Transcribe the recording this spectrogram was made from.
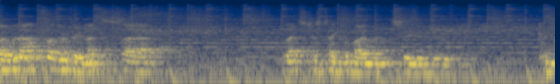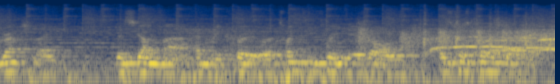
So without further ado, let's uh, let's just take a moment to congratulate this young man, Henry Crew, who at 23 years old has just record.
